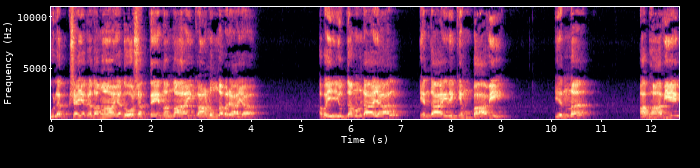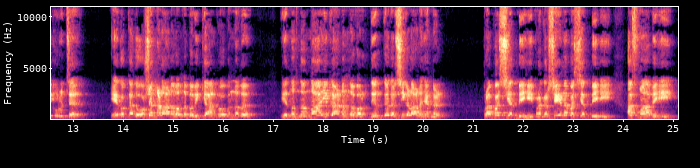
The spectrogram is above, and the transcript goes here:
കുലക്ഷയകൃതമായ ദോഷത്തെ നന്നായി കാണുന്നവരായ അപ്പൊ ഈ യുദ്ധമുണ്ടായാൽ എന്തായിരിക്കും ഭാവി? എന്ന് ആ ഭാവിയെക്കുറിച്ച് ഏതൊക്കെ ദോഷങ്ങളാണ് വന്ന് ഭവിക്കാൻ പോകുന്നത് എന്ന് നന്നായി കാണുന്നവർ ദീർഘദർശികളാണ് ഞങ്ങൾ. പ്രപശ്യദ്ഭിഹി പ്രകർഷേണ പശ്യദ്ഭിഹി അസ്മാഭിഹി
